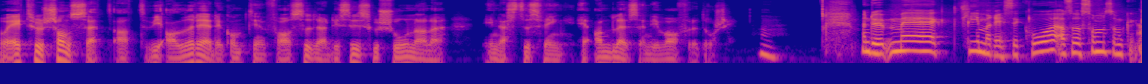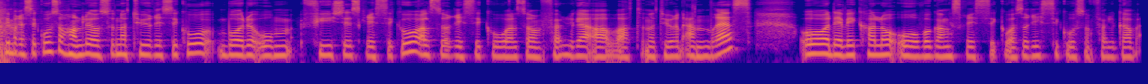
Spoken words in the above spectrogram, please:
Og jeg tror sånn sett at vi allerede er kommet i en fase der disse diskusjonene i neste sving er annerledes enn de var for et år siden. Mm. Men du, med klimarisiko, altså som, som klimarisiko så handler jo også naturrisiko både om fysisk risiko, altså risikoen som følge av at naturen endres, og det vi kaller overgangsrisiko, altså risiko som følge av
